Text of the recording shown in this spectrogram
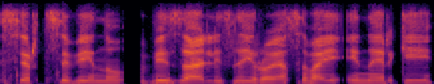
сердцевину, визуализируя свои энергии,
